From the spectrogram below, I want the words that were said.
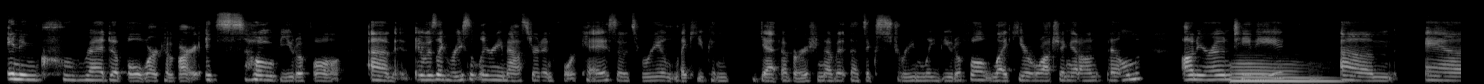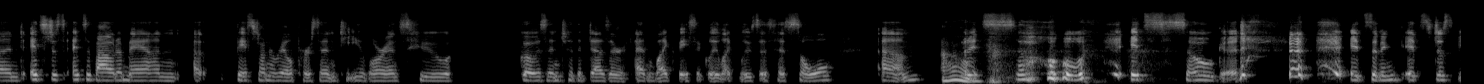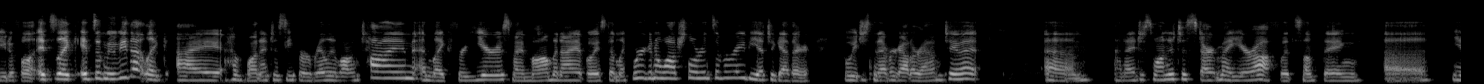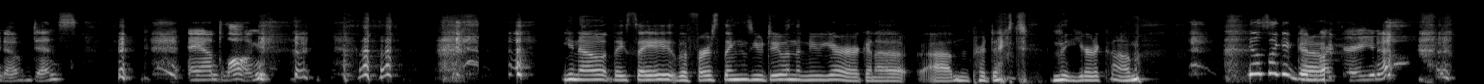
an incredible work of art. It's so beautiful. Um, it was like recently remastered in 4K, so it's real. Like you can get a version of it that's extremely beautiful, like you're watching it on film on your own TV. Oh. Um, and it's just it's about a man uh, based on a real person, T.E. Lawrence, who goes into the desert and like basically like loses his soul. Um, oh. but it's so it's so good it's an it's just beautiful. It's like it's a movie that like i have wanted to see for a really long time and like for years my mom and i have always been like we're gonna watch lawrence of arabia together but we just never got around to it. Um and i just wanted to start my year off with something uh you know dense and long. You know, they say the first things you do in the new year are gonna um, predict the year to come. Feels like a good Oh. marker you know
